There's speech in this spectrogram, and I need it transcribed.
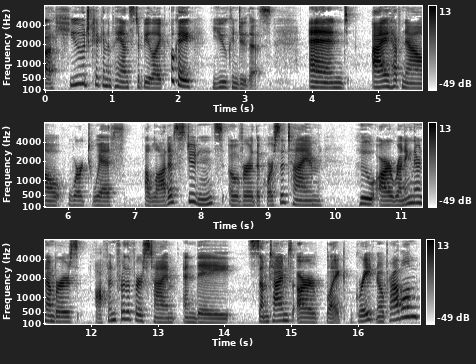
a huge kick in the pants to be like, okay, you can do this. And I have now worked with a lot of students over the course of time who are running their numbers often for the first time, and they sometimes are like, great, no problem.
